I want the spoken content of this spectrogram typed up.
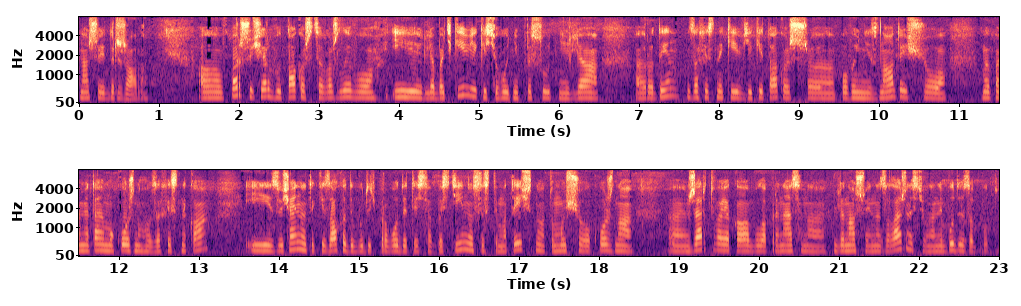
нашої держави. В першу чергу також це важливо і для батьків, які сьогодні присутні, для е, родин захисників, які також е, повинні знати, що ми пам'ятаємо кожного захисника, і звичайно такі заходи будуть проводитися постійно, систематично, тому що кожна е, жертва, яка була принесена для нашої незалежності, вона не буде забута.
